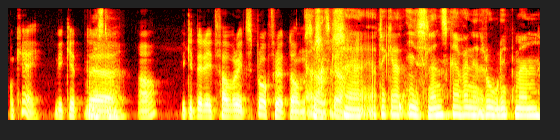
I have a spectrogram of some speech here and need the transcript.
Okej. Vilket, Nästan. eh, ja. Vilket är ditt favoritspråk förutom Jag, ska svenska? säga, jag tycker att isländska är väldigt roligt men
